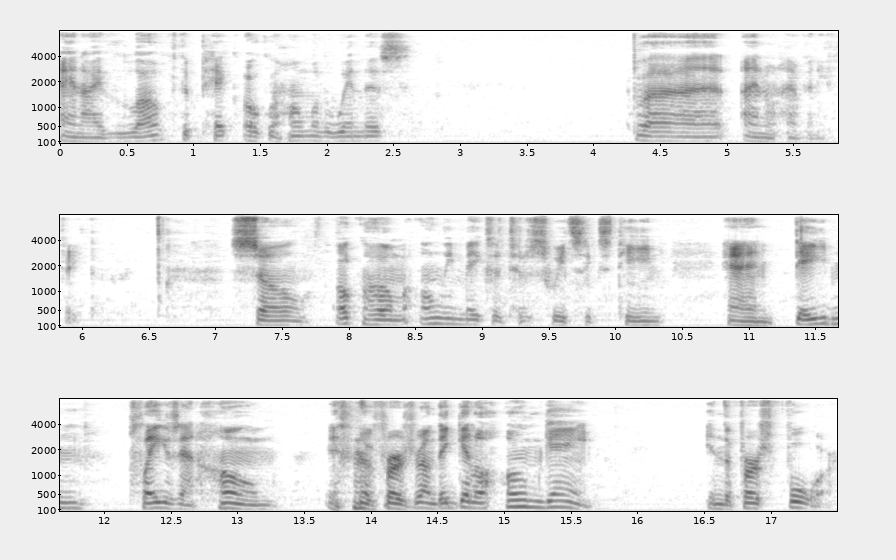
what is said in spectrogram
and I love to pick Oklahoma to win this, but I don't have any faith in them. So Oklahoma only makes it to the Sweet 16, and Dayton plays at home in the first round. They get a home game in the first four,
